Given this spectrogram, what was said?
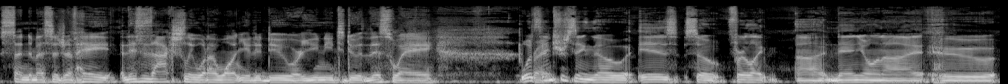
send a message of hey this is actually what i want you to do or you need to do it this way What's Right. interesting though is so for like uh, Daniel and I who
